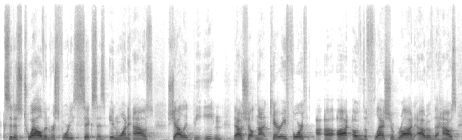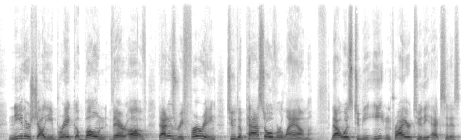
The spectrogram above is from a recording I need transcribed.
Exodus 12 and verse 46 says, In one house shall it be eaten. Thou shalt not carry forth uh, uh, aught of the flesh abroad out of the house, neither shall ye break a bone thereof. That is referring to the Passover lamb that was to be eaten prior to the Exodus.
